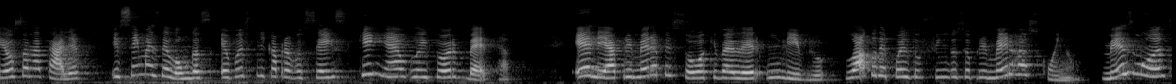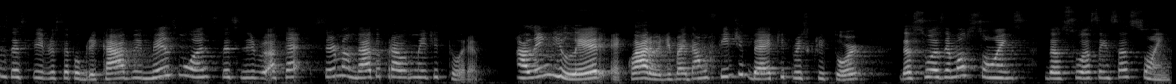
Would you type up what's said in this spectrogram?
Eu sou a Natália e sem mais delongas eu vou explicar para vocês quem é o leitor beta. Ele é a primeira pessoa que vai ler um livro logo depois do fim do seu primeiro rascunho, mesmo antes desse livro ser publicado e mesmo antes desse livro até ser mandado para uma editora. Além de ler, é claro, ele vai dar um feedback para o escritor das suas emoções, das suas sensações.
